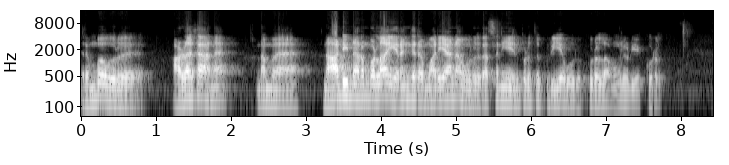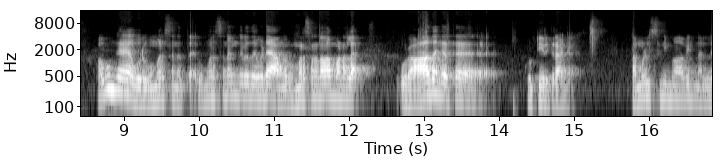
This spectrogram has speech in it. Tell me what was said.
ரொம்ப ஒரு அழகான நம்ம நாடி நரம்பெல்லாம் இறங்குற மாதிரியான ஒரு ரசனையை ஏற்படுத்தக்கூடிய ஒரு குரல் அவங்களுடைய குரல். அவங்க ஒரு விமர்சனத்தை விமர்சனங்கிறத விட அவங்க விமர்சனம்லாம் பண்ணலை. ஒரு ஆதங்கத்தை கொட்டியிருக்கிறாங்க. தமிழ் சினிமாவில் நல்ல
